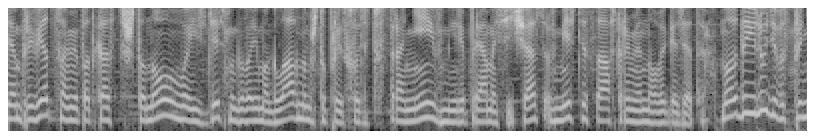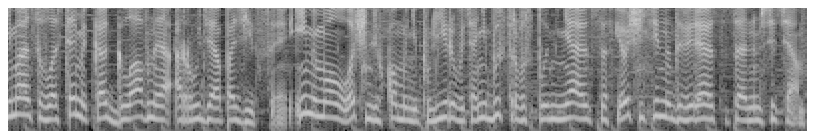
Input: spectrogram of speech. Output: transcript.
Всем привет, с вами подкаст «Что нового?» и здесь мы говорим о главном, что происходит в стране и в мире прямо сейчас вместе с авторами «Новой газеты». Молодые люди воспринимаются властями как главное орудие оппозиции. Ими, мол, очень легко манипулировать, они быстро воспламеняются и очень сильно доверяют социальным сетям.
